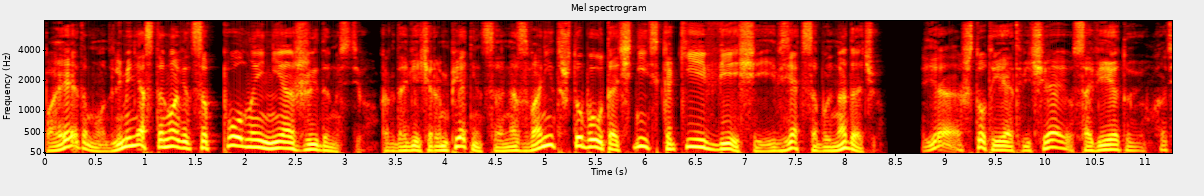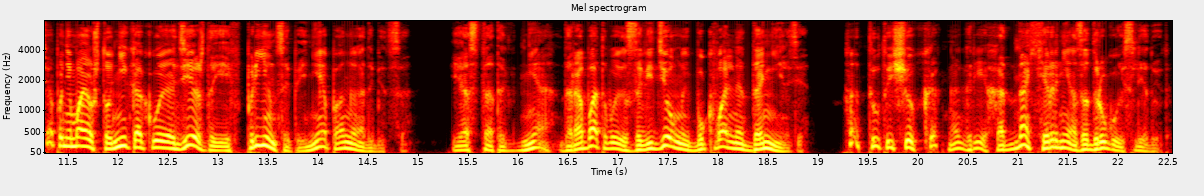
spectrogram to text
Поэтому для меня становится полной неожиданностью, когда вечером пятницы она звонит, чтобы уточнить, какие вещи ей взять с собой на дачу. Я что-то ей отвечаю, советую, хотя понимаю, что никакой одежды ей в принципе не понадобится. И остаток дня дорабатываю заведенный буквально до нельзя. А тут еще как на грех, одна херня за другой следует.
